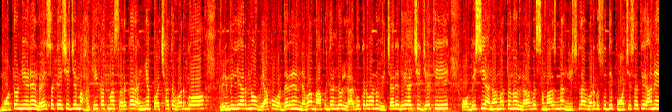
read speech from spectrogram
મોટો નિર્ણય લઈ શકે છે. જેમાં હકીકતમાં સરકાર અન્ય પછાત વર્ગો ક્રિમિલિયરનો વ્યાપ વધારીને નવા માપદંડો લાગુ કરવાનું વિચારી રહ્યા છે. જેથી ઓબીસી અનામતોનો લાભ સમાજના નીચલા વર્ગ સુધી પહોંચી શકે અને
